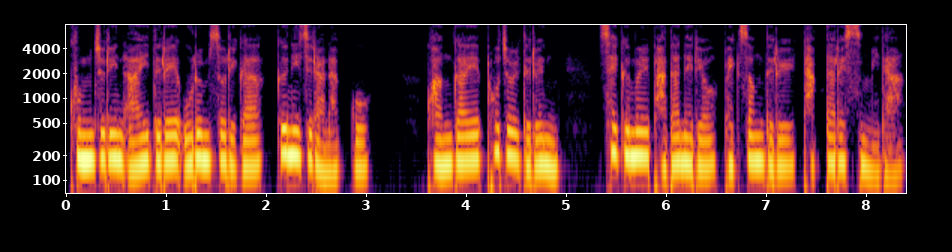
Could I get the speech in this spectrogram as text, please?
굶주린 아이들의 울음소리가 끊이질 않았고 관가의 포졸들은 세금을 받아내려 백성들을 닥달했습니다.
